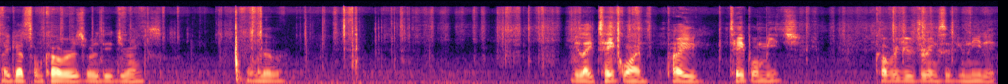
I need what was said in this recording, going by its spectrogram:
I got some covers for the drinks, whatever. Be like, take one. Probably tape them each. Cover your drinks if you need it.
